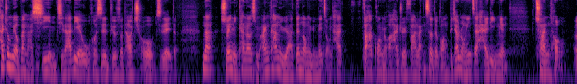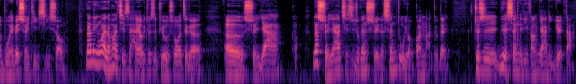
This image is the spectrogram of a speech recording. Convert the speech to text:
它就没有办法吸引其他猎物，或是比如说它要求偶之类的。那所以你看到什么安康鱼啊、灯笼鱼那种，它发光的话，它就会发蓝色的光，比较容易在海里面穿透，而不会被水体吸收。那另外的话，其实还有就是，比如说这个呃水压，那水压其实就跟水的深度有关嘛，对不对？就是越深的地方压力越大。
